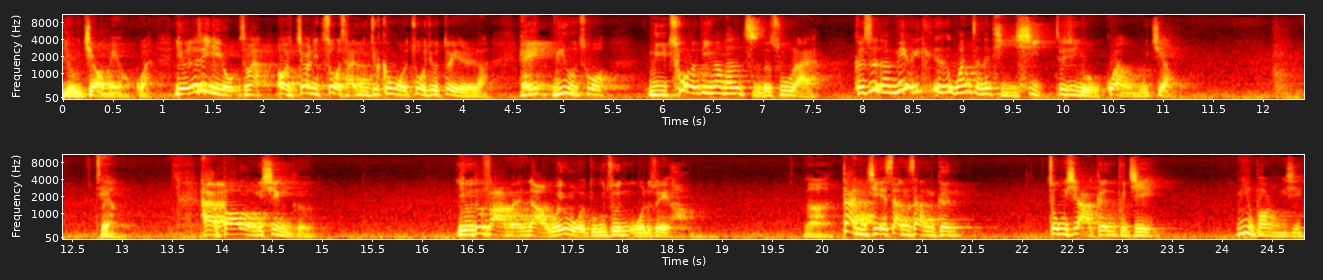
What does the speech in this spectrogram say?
有教没有观，有的是有什么哦，教你坐禅，你就跟我做就对了啦。哎，没有错，你错的地方他都指得出来。可是呢，没有一个完整的体系，这就有观无教。这样，还有包容性格。有的法门呐，唯我独尊，我的最好。那但接上上根，中下根不接，没有包容性，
